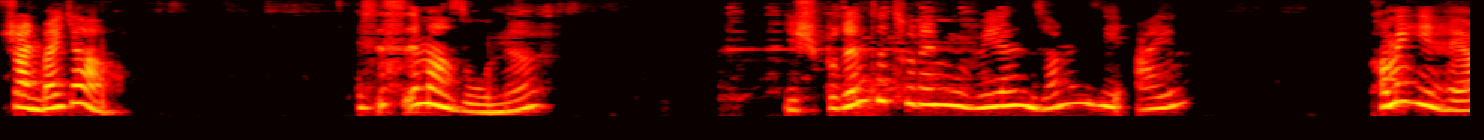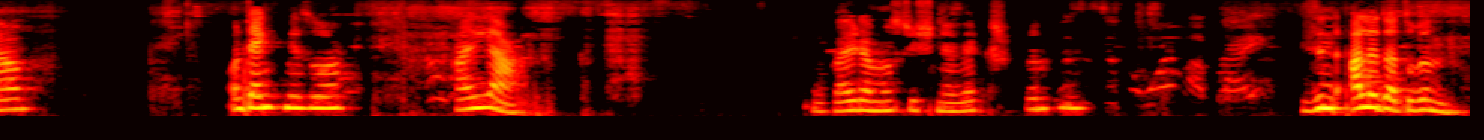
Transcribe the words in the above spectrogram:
Scheinbar ja. Es ist immer so, ne? Ich sprinte zu den Juwelen, sammle sie ein, komme hierher und denke mir so, ah ja. Weil da musste ich schnell wegsprinten. Die sind alle da drin.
